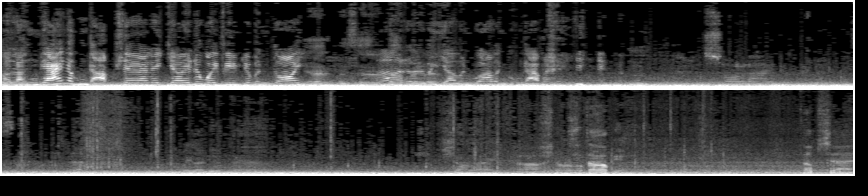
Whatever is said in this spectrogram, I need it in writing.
Mà lần gái nó cũng đạp xe ra đây chơi nó quay phim cho mình coi. Dạ đó, rồi bây nè. giờ mình qua mình cũng đạp đây. Ừ. đây là đường à, Shoreline. Shoreline. stop. stop sai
